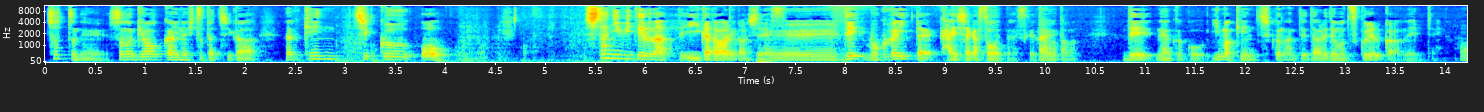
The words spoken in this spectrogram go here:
ちょっとねその業界の人たちがなんか建築を下に見てるなって言い方悪いかもしれないです。へで僕が行った会社がそうやったんですけどはい。たまたま、でなんかこう今建築なんて誰でも作れるからねみたいな。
